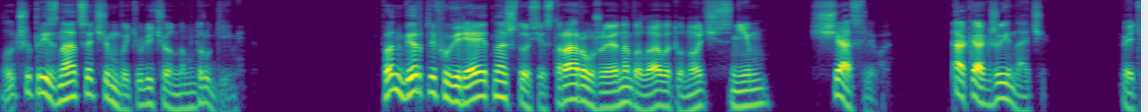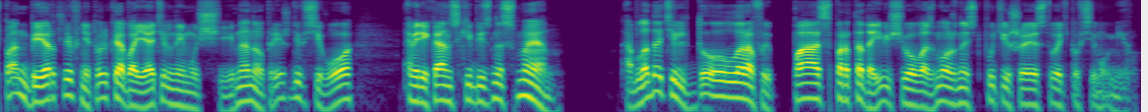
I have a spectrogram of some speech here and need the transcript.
лучше признаться, чем быть увлеченным другими. Пан Бертлев уверяет нас, что сестра Ружена была в эту ночь с ним счастлива. А как же иначе? Ведь пан Бертлев не только обаятельный мужчина, но прежде всего американский бизнесмен, обладатель долларов и паспорта, дающего возможность путешествовать по всему миру.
